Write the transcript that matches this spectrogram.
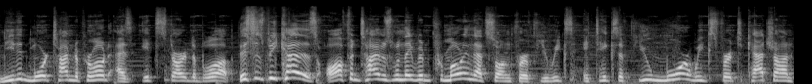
needed more time to promote as it started to blow up. This is because oftentimes when they've been promoting that song for a few weeks, it takes a few more weeks for it to catch on,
